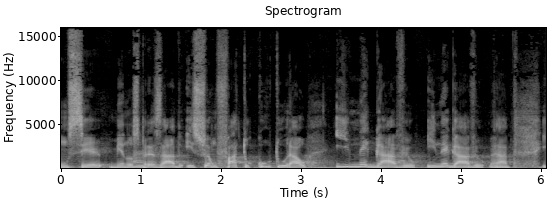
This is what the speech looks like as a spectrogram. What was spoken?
um ser menosprezado. Isso é um fato cultural inegável, inegável, tá? E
